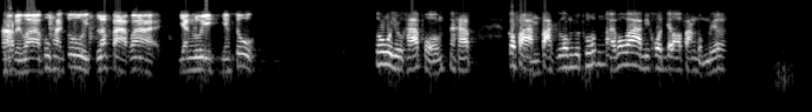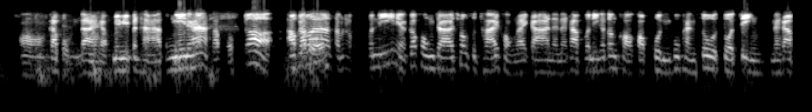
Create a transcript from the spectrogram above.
ครับ เอาเป็นว่าผู้พันสู้รับปากว่ายังลุยยังสู้ สู้อยู่ครับผมนะครับ ก็ฝากอืม ฝากลง YouTube หน่อยเพราะว่ามีคนจะรอฟังผมเยอะอ๋อครับผมได้ครับ ไม่มีปัญหาตรงนี้นะฮะ ครับผม ก็เอาเป็นว่าครับผมสำหรับวันนี้เนี่ยก็คงจะช่วงสุดท้ายของรายการนะครับ วันนี้ก็ต้องขอขอบคุณผู้พันสู้ตัวจริงนะครับ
